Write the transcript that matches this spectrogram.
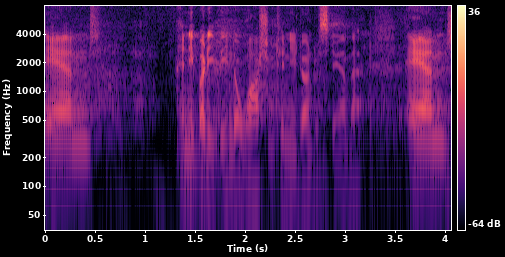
and anybody been to Washington, you'd understand that. And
